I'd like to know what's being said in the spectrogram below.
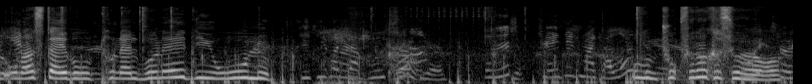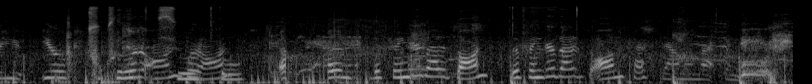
una stable tunnel bu ne diyor oğlum? Oğlum çok fena kasıyor ya. Çok fena kasıyor ya. And the finger that it's on, the finger that it's on, press down on that finger.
